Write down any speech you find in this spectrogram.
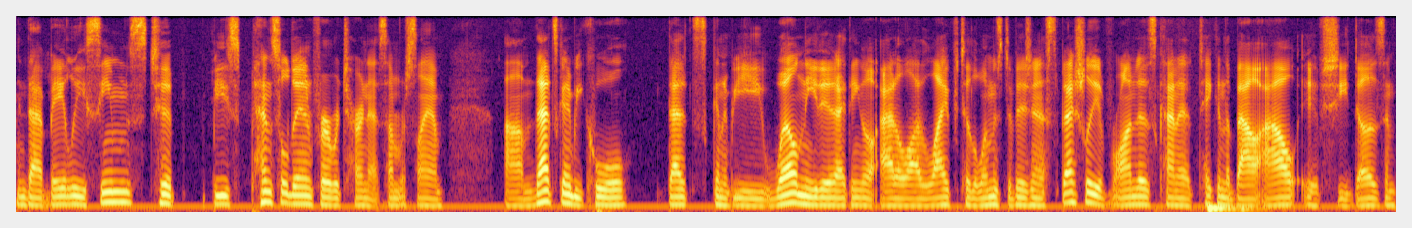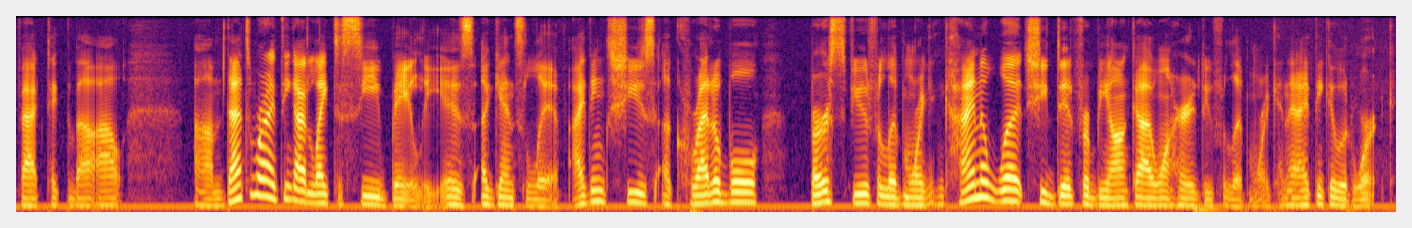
that Bayley seems to be penciled in for a return at SummerSlam. Um, that's going to be cool that's going to be well needed. I think it'll add a lot of life to the women's division, especially if Ronda's kind of taking the bow out, if she does, in fact, take the bow out. Um, that's where I think I'd like to see Bayley is against Liv. I think she's a credible first feud for Liv Morgan, kind of what she did for Bianca. I want her to do for Liv Morgan, and I think it would work.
